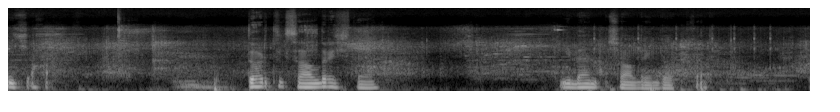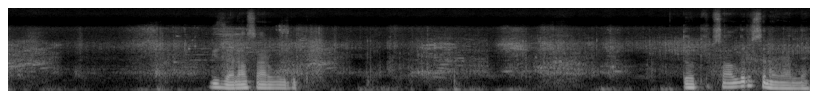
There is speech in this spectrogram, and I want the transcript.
ya. Dörtlük saldır işte. İyi ben saldırayım dörtlük hadi. Güzel hasar vurduk. Dörtlük saldırırsın herhalde.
